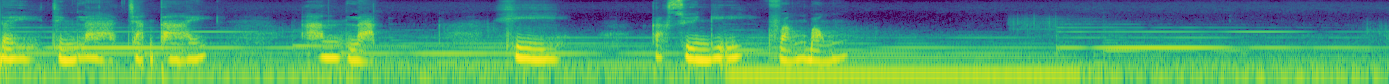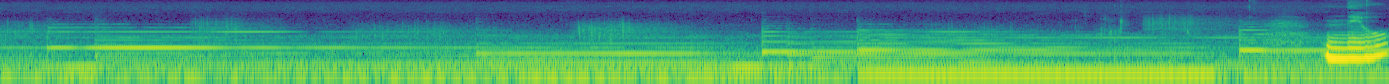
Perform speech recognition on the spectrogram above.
Đây chính là trạng thái an lạc khi các suy nghĩ vắng bóng. Nếu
